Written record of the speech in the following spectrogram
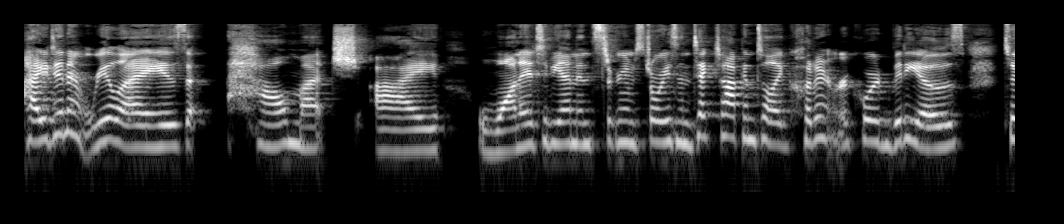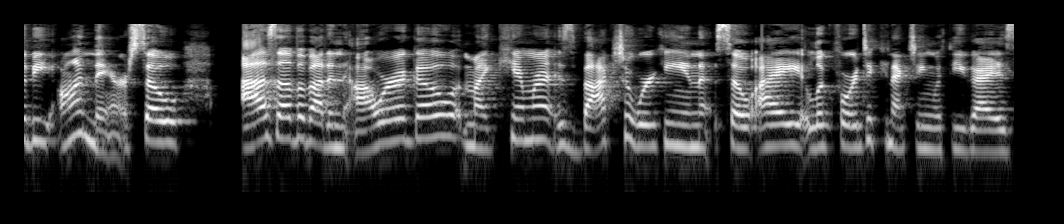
I didn't realize how much I wanted to be on Instagram stories and TikTok until I couldn't record videos to be on there. So as of about an hour ago, my camera is back to working. So I look forward to connecting with you guys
